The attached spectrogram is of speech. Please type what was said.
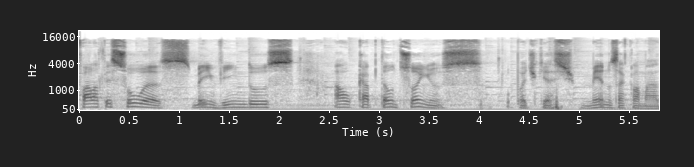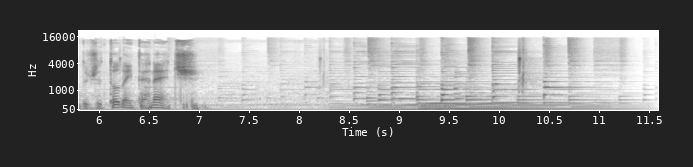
Fala pessoas, bem-vindos ao Capitão de Sonhos, o podcast menos aclamado de toda a internet.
